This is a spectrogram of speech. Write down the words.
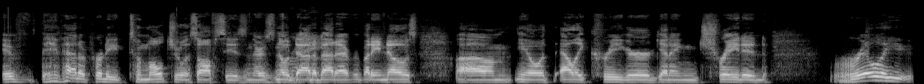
they've they've had a pretty tumultuous offseason. There's no right. doubt about it. Everybody knows, um, you know, with Ali Krieger getting traded, really,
